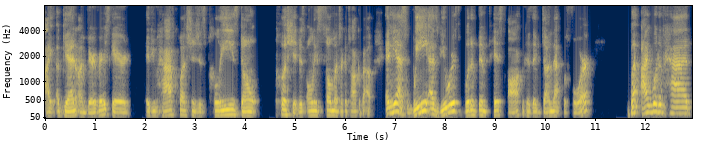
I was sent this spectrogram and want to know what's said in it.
I, again, I'm very, very scared. If you have questions, just please don't push it. There's only so much I could talk about. And yes, we as viewers would have been pissed off because they've done that before. But I would have had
